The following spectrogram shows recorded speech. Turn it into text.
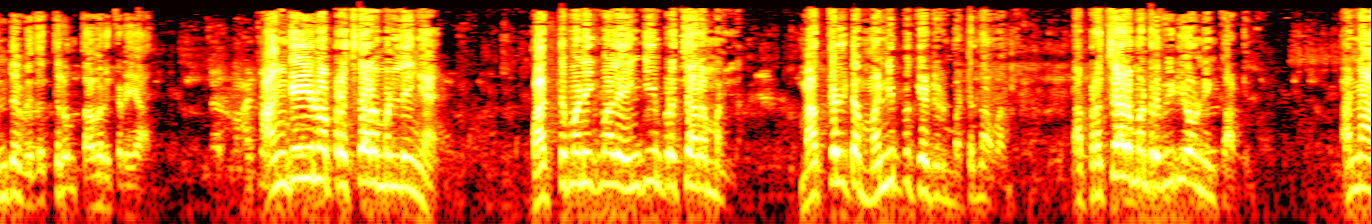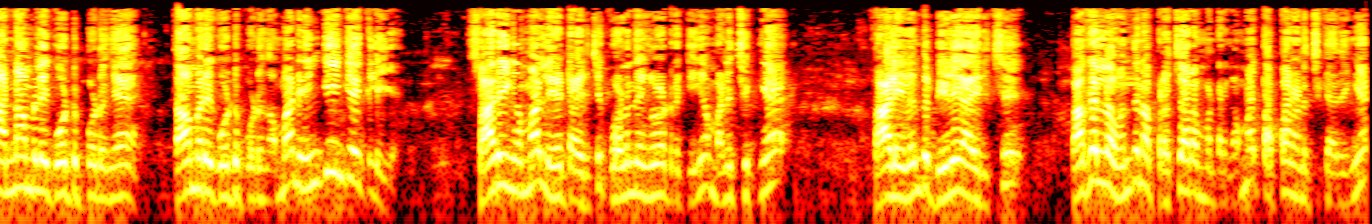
எந்த விதத்திலும் தவறு கிடையாது. அங்கேயும் நான் பிரச்சாரம் பண்ணலீங்க. பத்து மணிக்கு மேல எங்கேயும் பிரச்சாரம் பண்ணல. மக்கள்கிட்ட மன்னிப்பு கேட்டுட்டு மட்டும்தான் வந்தேன். நான் பிரச்சாரம் பண்ற வீடியோ நீங்க காட்டுங்க. அண்ணா அண்ணாமலை கோட்டு போடுங்க தாமரை கோட்டு போடுங்க அம்மா எங்கேயும் கேட்கலையே. சாரிங்கம்மா லேட் ஆயிருச்சு குழந்தைங்களோட இருக்கீங்க மன்னிச்சுக்கங்க. காலையில இருந்து டிலே ஆயிருச்சு. பகல்ல வந்து நான் பிரச்சாரம் பண்றேங்கம்மா தப்பா நினைச்சுக்காதீங்க.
